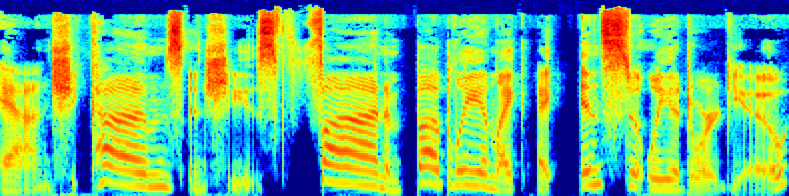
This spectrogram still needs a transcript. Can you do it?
and she comes and she's fun and bubbly, and like I instantly adored you.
